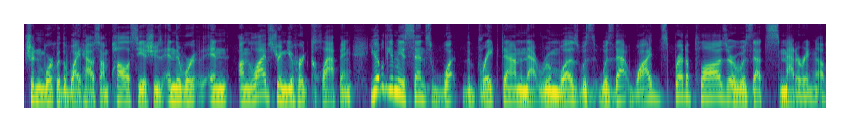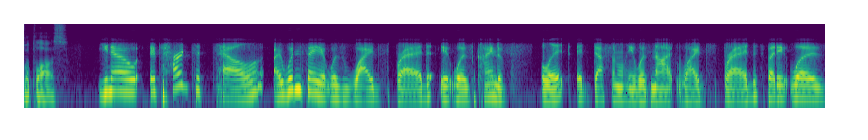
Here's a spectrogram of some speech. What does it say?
shouldn't work with the White House on policy issues?" And there were and on the live stream, you heard clapping. You able to give me a sense what the breakdown in that room was? Was was that widespread? applause, or was that smattering of applause? You know, it's hard to tell. I wouldn't say it was widespread. It was kind of split. It definitely was not widespread, but it was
